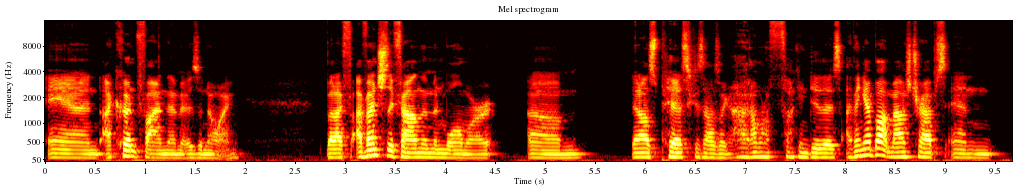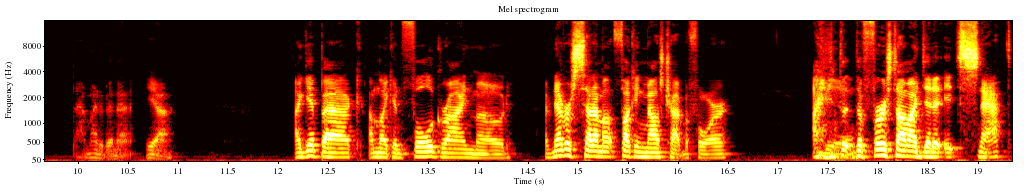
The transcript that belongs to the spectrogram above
and i couldn't find them. It was annoying. But i f- eventually found them in walmart. Um and i was pissed because i was like oh, i don't want to fucking do this. I think i bought mouse traps and that might have been it. Yeah. I get back. I'm like in full grind mode. I've never set a mo- fucking mousetrap before. I, Yeah. the, the first time I did it, it snapped.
